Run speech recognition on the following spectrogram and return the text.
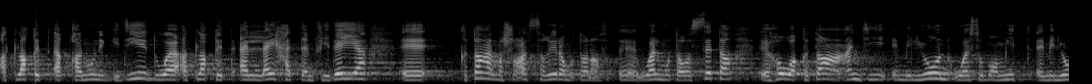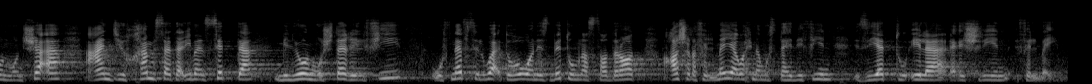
أطلقت القانون الجديد وأطلقت اللائحة التنفيذية قطاع المشروعات الصغيرة والمتوسطة هو قطاع عندي مليون وسبعمائة مليون منشأة عندي خمسة تقريبا ستة مليون مشتغل فيه. وفي نفس الوقت هو نسبته من الصادرات 10% وإحنا مستهدفين زيادته إلى 20%.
